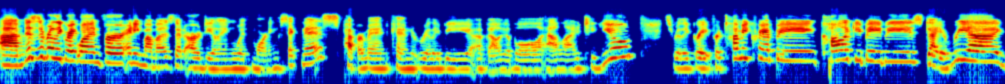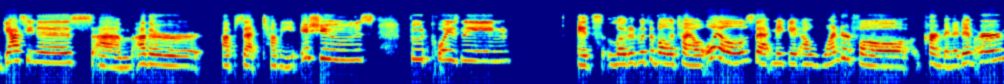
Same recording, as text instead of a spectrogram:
Um, this is a really great one for any mamas that are dealing with morning sickness. Peppermint can really be a valuable ally to you. It's really great for tummy cramping, colicky babies, diarrhea, gassiness, um, other upset tummy issues, food poisoning, it's loaded with the volatile oils that make it a wonderful carminative herb.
